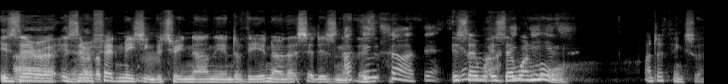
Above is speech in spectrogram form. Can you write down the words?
Is there a, uh, is there know, a Fed the, meeting mm. between now and the end of the year? No, that's it, isn't it? I There's, think so. I think. Is yeah, there is there one more? Is. I don't think so.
